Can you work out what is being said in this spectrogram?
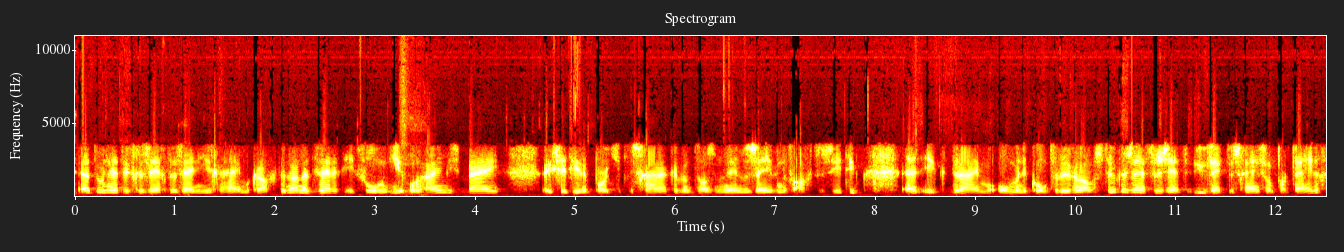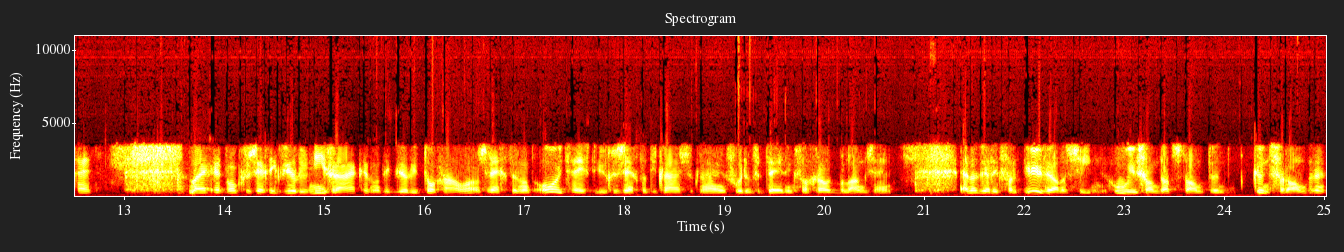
En toen heb ik gezegd, er zijn hier geheime krachten aan het werk. Ik voel me hier onheimisch bij. Ik zit hier een potje te schaken, want het was een hele zevende of achtste zitting. En ik draai me om en ik kom terug en alle stukken zijn verzet. U wekt de schijn van partijdigheid. Maar ik heb ook gezegd, ik wil u niet wraken, want ik wil u toch houden als rechter. Want ooit heeft u gezegd dat die kruisverklaringen voor de verdeling van groot belang zijn. En dan wil ik van u wel eens zien hoe u van dat standpunt kunt veranderen.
